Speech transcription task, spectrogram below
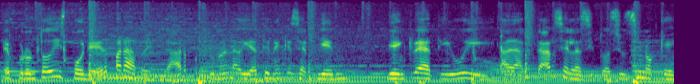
de pronto disponer para arreglar, porque uno en la vida tiene que ser bien bien creativo y adaptarse a la situación, sino que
